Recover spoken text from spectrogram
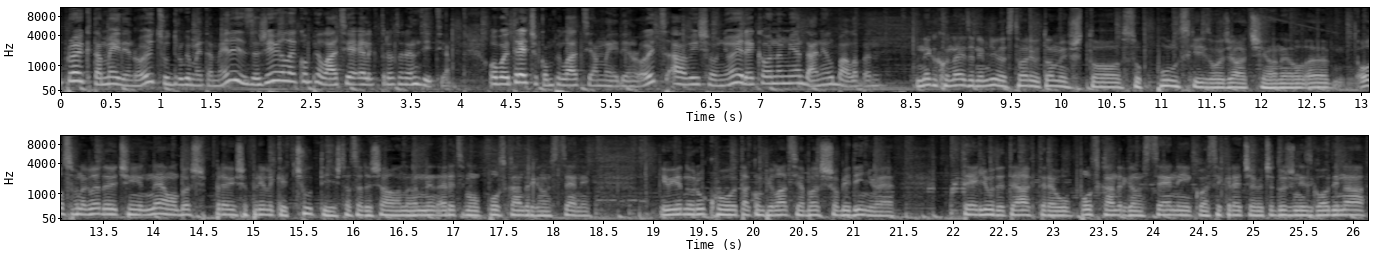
Projekta Made in Roic udruge Metamedi zaživjela je kompilacija Elektrotranzicija. Ovo je treća kompilacija Made in Roic, a više o njoj rekao nam je Daniel Balaban. Nekako najzanimljivija stvar je u tome što su pulski izvođači. One, e, osobno gledajući nemamo baš previše prilike čuti šta se dešava na recimo u pulskoj underground sceni. I u jednu ruku ta kompilacija baš objedinjuje te ljude, te aktere u pulskoj underground sceni koja se kreće već duži niz godina.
